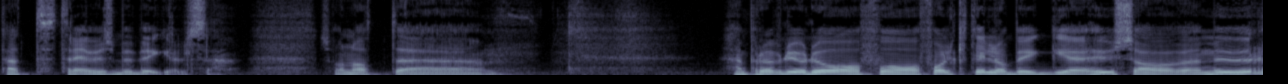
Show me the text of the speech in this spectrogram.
tett trehusbebyggelse. Sånn at eh, en prøvde jo da å få folk til å bygge hus av mur.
